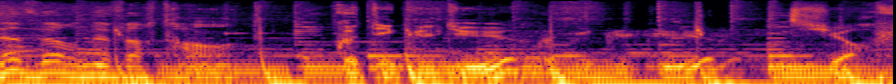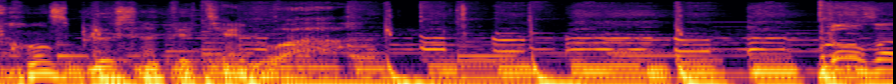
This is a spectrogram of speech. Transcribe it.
9h, 9h30. Côté culture, sur France Bleu Saint-Étienne-Loire. Dans un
